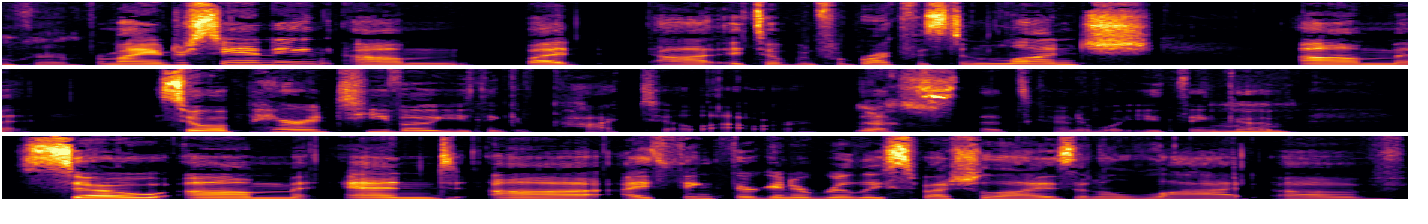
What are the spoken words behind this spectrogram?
Okay. from my understanding. Um, but uh, it's open for breakfast and lunch. Um, so aperitivo, you think of cocktail hour. That's that's kind of what you think of. So um, and uh, I think they're going to really specialize in a lot of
